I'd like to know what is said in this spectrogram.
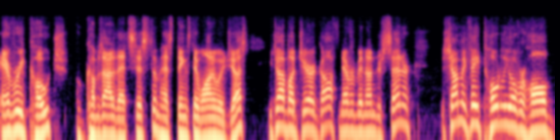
Every coach who comes out of that system has things they want to adjust. You talk about Jared Goff, never been under center. Sean McVay totally overhauled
